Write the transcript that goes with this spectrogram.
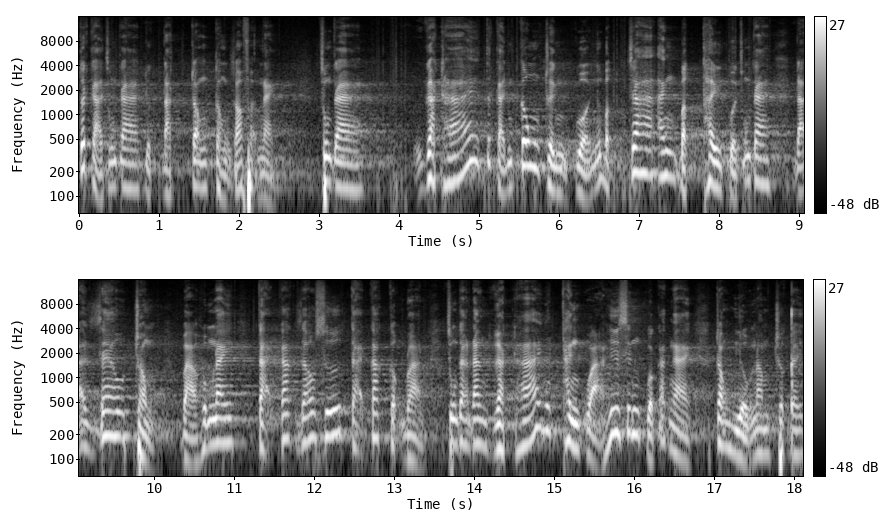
Tất cả chúng ta được đặt trong tổng giáo phận này. Chúng ta gặt hái tất cả những công trình của những bậc cha anh, bậc thầy của chúng ta đã gieo trồng và hôm nay tại các giáo sứ, tại các cộng đoàn, chúng ta đang gặt hái những thành quả hy sinh của các ngài trong nhiều năm trước đây.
